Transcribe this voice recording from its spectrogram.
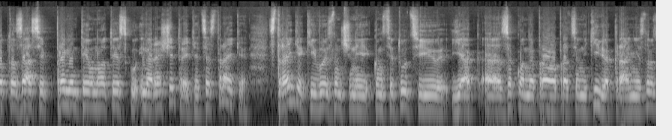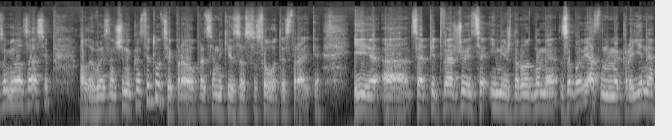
Тобто засіб превентивного тиску. І нарешті третє це страйки. Страйки, які визначені Конституцією як е, законне право працівників, як крайній зрозуміло засіб, але визначені Конституцією право працівників застосовувати страйки. І е, це підтверджується і міжнародними зобов'язаннями країни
